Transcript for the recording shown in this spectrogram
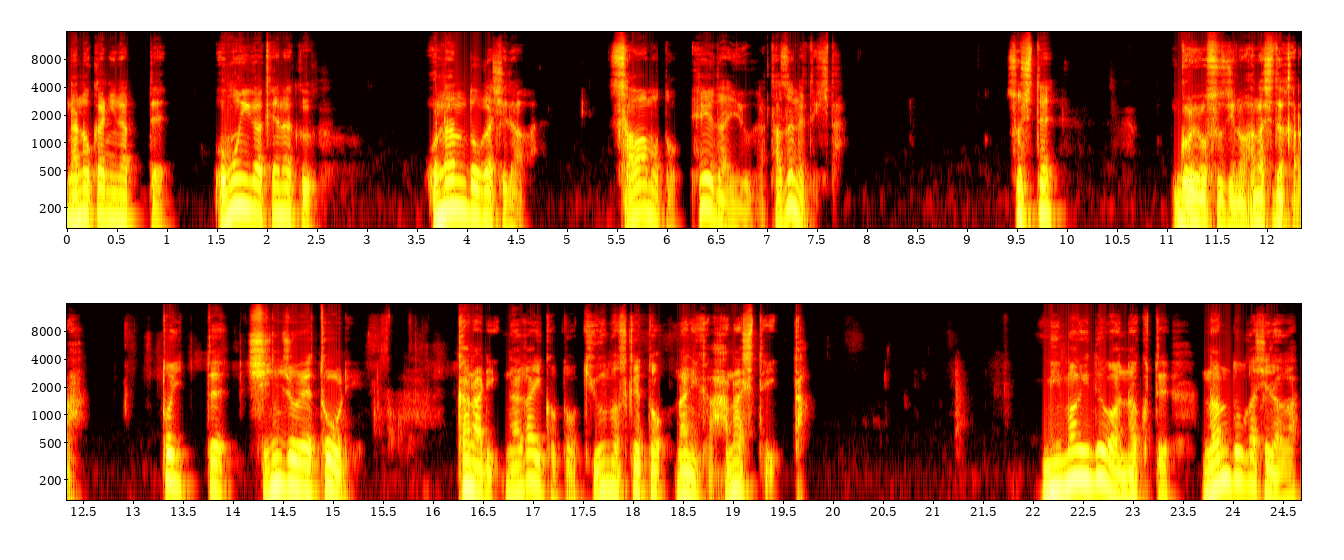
7日になって思いがけなく、お南戸頭、沢本平太夫が訪ねてきた。そして、ご用筋の話だから、と言って新所へ通り、かなり長いこと久之助と何か話していった。見舞いではなくて、南戸頭が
